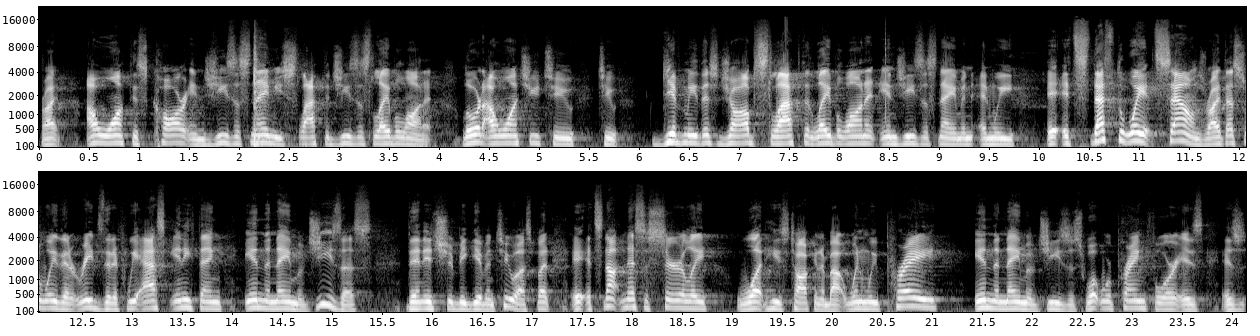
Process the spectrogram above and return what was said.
right? I want this car in Jesus' name. You slap the Jesus label on it. Lord, I want you to, to give me this job, slap the label on it in Jesus' name. And, and we, it, it's, that's the way it sounds, right? That's the way that it reads that if we ask anything in the name of Jesus, then it should be given to us. But it, it's not necessarily what he's talking about. When we pray in the name of Jesus. What we're praying for is, is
